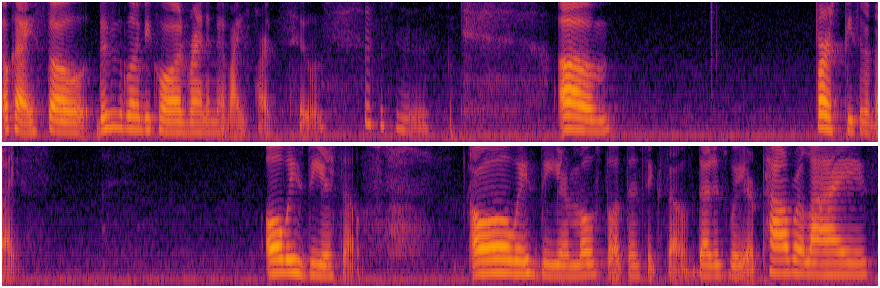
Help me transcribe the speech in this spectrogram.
Okay, so this is going to be called Random Advice Part 2. um, first piece of advice always be yourself. Always be your most authentic self. That is where your power lies.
